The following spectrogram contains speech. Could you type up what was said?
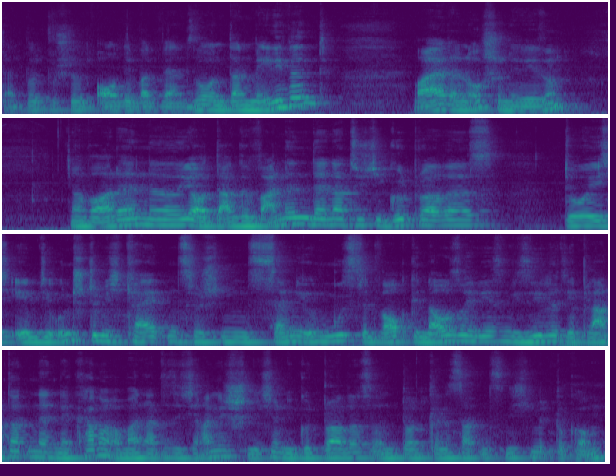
das wird bestimmt ordentlich was werden. So, und dann Main Event war ja dann auch schon gewesen. Da war dann, äh, ja, da gewannen dann natürlich die Good Brothers durch eben die Unstimmigkeiten zwischen Sammy und Moose. Das war auch genauso gewesen, wie sie das geplant hatten, denn der Kameramann hatte sich rangeschlichen und die Good Brothers und Don Callis hatten es nicht mitbekommen,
